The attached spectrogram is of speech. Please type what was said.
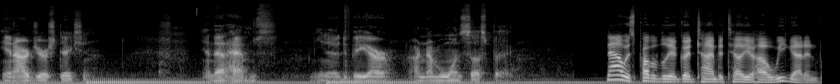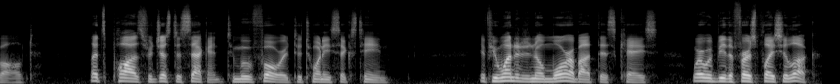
in our jurisdiction, and that happens you know, to be our, our number one suspect. Now is probably a good time to tell you how we got involved. Let's pause for just a second to move forward to 2016. If you wanted to know more about this case, where would be the first place you look?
